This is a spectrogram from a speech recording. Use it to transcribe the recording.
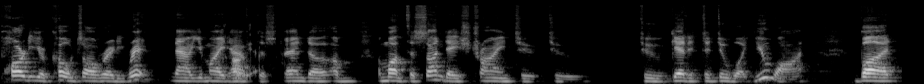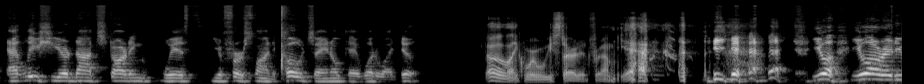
part of your codes already written. Now you might oh, have oh, yeah. to spend a, a, a, month of Sundays trying to to to get it to do what you want, but at least you're not starting with your first line of code saying, "Okay, what do I do?" Oh, like where we started from, yeah. yeah, you you already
